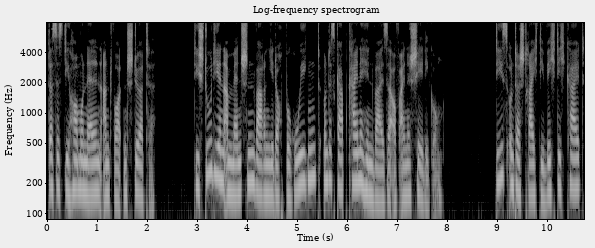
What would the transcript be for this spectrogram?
dass es die hormonellen Antworten störte. Die Studien am Menschen waren jedoch beruhigend und es gab keine Hinweise auf eine Schädigung. Dies unterstreicht die Wichtigkeit,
